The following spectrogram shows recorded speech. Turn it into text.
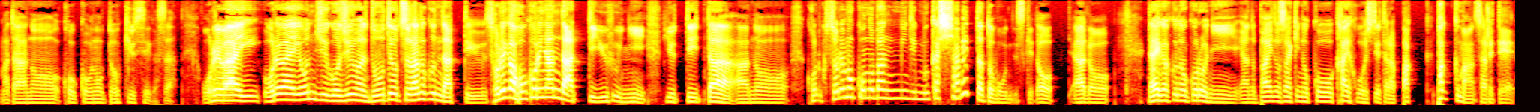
またあの高校の同級生がさ俺は俺は4050まで童貞を貫くんだっていうそれが誇りなんだっていうふうに言っていたあのそれもこの番組で昔喋ったと思うんですけどあの大学の頃にあのバイト先の子を介抱してたらパックマンされて、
